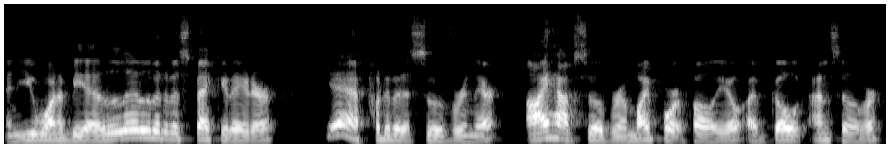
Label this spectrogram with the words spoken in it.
and you want to be a little bit of a speculator, yeah, put a bit of silver in there. I have silver in my portfolio. I have gold and silver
